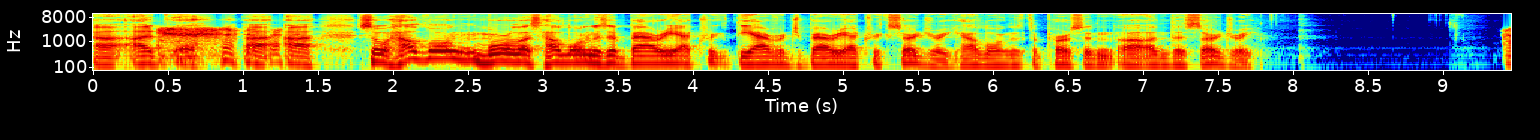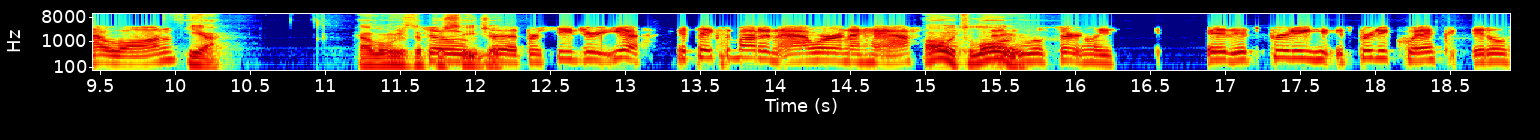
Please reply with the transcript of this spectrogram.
Uh, uh, uh, uh, so, how long, more or less, how long is a bariatric, the average bariatric surgery? How long is the person uh, under surgery? How long? Yeah. How long is the so procedure? The procedure, yeah, it takes about an hour and a half. Oh, it's long. It will certainly it, it's pretty. It's pretty quick. It'll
